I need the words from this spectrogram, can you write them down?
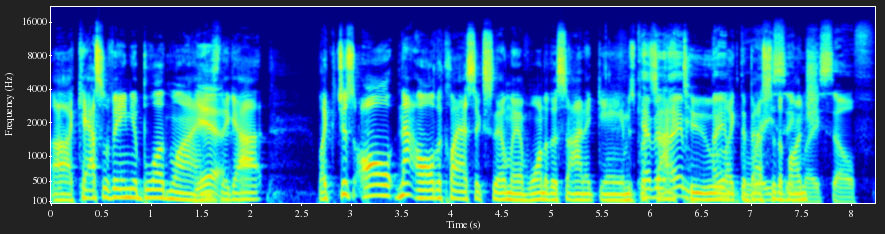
uh, Castlevania Bloodlines. Yeah. They got like just all not all the classics. They only have one of the Sonic games, but Kevin, Sonic am, Two, I am like the best of the bunch. Myself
